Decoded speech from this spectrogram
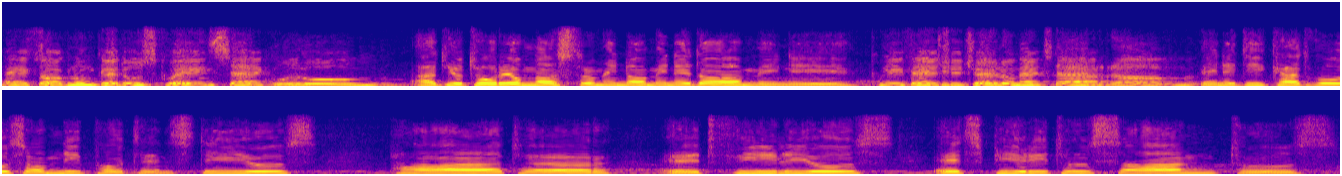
ex hoc nunc edusque in seculum, adiutorium nostrum in nomine Domini, qui feci celum et terram, benedicat vos omnipotens Deus, Pater et Filius et Spiritus Sanctus.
